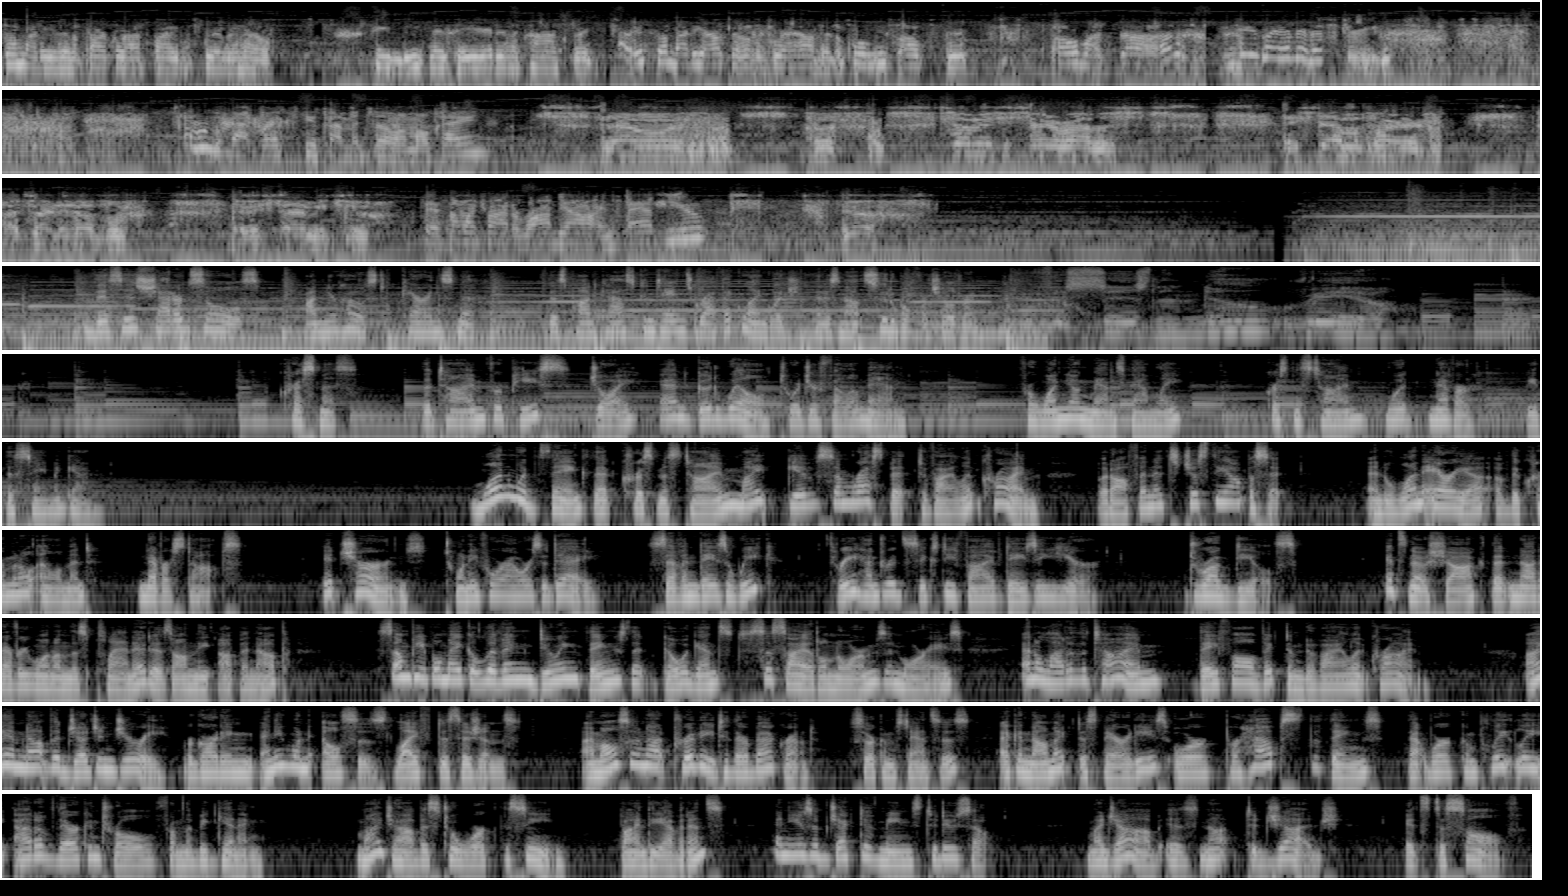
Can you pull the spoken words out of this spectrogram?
Somebody's in the parking lot fighting, screaming help. He beating his head in the concrete. There's somebody out there on the ground and a police officer. Oh my God. He's laying in the street. We got rescue coming to him, okay? No, uh, somebody just tried to rob us. They stabbed my partner. I tried to help them, and they stabbed me too. Said someone tried to rob y'all and stab you? Yeah. This is Shattered Souls. I'm your host, Karen Smith. This podcast contains graphic language and is not suitable for children. This is the new real. Christmas, the time for peace, joy, and goodwill toward your fellow man. For one young man's family, Christmas time would never be the same again. One would think that Christmas time might give some respite to violent crime, but often it's just the opposite. And one area of the criminal element never stops. It churns 24 hours a day, 7 days a week, 365 days a year. Drug deals. It's no shock that not everyone on this planet is on the up and up. Some people make a living doing things that go against societal norms and mores, and a lot of the time they fall victim to violent crime. I am not the judge and jury regarding anyone else's life decisions. I'm also not privy to their background, circumstances, economic disparities, or perhaps the things that were completely out of their control from the beginning. My job is to work the scene, find the evidence, and use objective means to do so. My job is not to judge, it's to solve.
